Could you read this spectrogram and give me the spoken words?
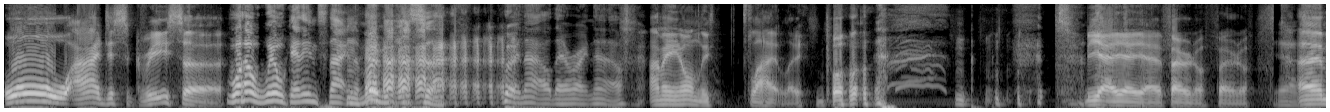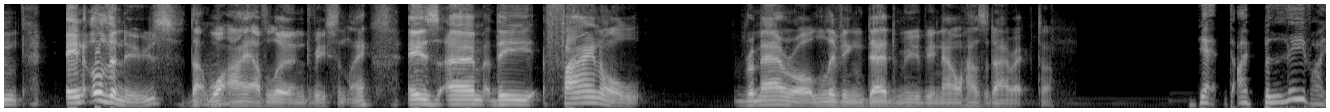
Oh, I disagree, sir. Well, we'll get into that in a moment, sir. Putting that out there right now. I mean, only slightly, but yeah, yeah, yeah. Fair enough. Fair enough. Yeah. Um, in other news, that what I have learned recently is um, the final Romero Living Dead movie now has a director. Yeah, I believe I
